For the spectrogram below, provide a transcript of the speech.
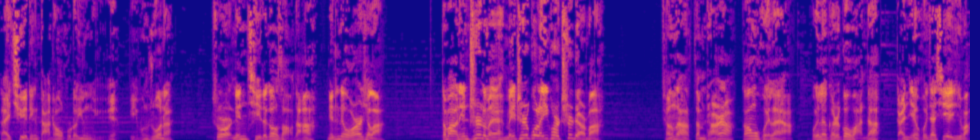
来确定打招呼的用语。比方说呢，叔，您起得够早的啊，您遛弯去了。大妈，您吃了没？没吃，过来一块吃点吧。橙子，怎么着啊？刚回来啊？回来可是够晚的，赶紧回家歇息吧。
